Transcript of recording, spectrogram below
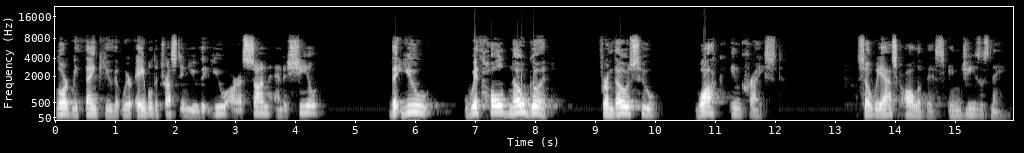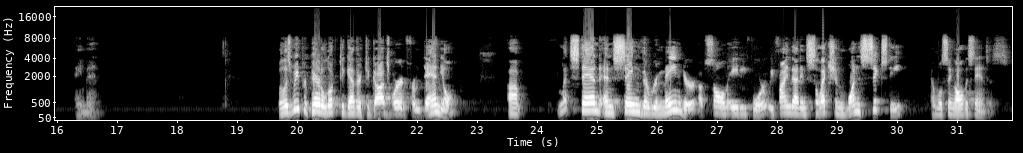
Lord, we thank you that we're able to trust in you, that you are a sun and a shield, that you withhold no good from those who walk in Christ. So we ask all of this in Jesus' name. Amen. Well, as we prepare to look together to God's Word from Daniel, uh, let's stand and sing the remainder of Psalm 84. We find that in selection 160, and we'll sing all the stanzas.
